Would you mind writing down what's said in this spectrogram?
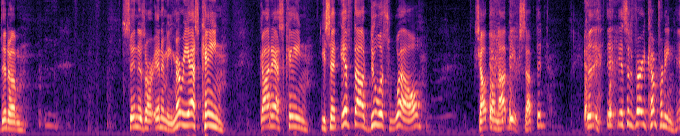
that um, sin is our enemy. Mary asked Cain, God asked Cain, He said, If thou doest well, shalt thou not be accepted? This is very comforting. And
